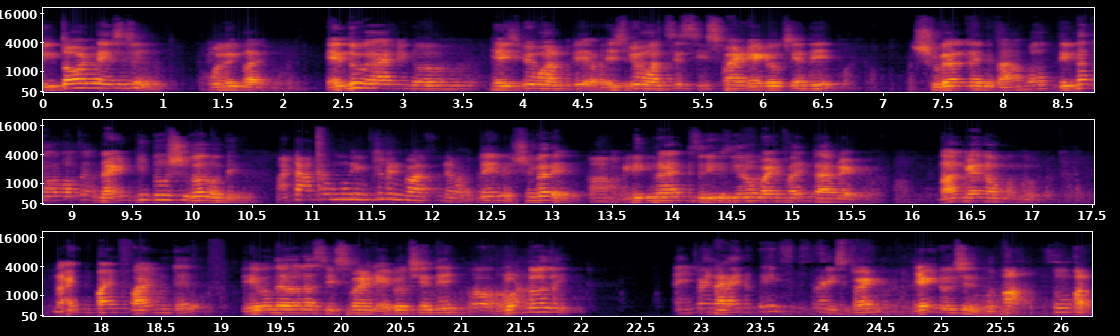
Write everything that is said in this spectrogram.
వితౌట్ టెస్ట్ గోళీలు రాయ ఎందుకు రాయలేదు HB one HB one six point eight వచ్చింది. షుగర్ అనేది దాంట్లో తిన్న తర్వాత నైన్టీ టూ షుగర్ ఉంది. అంటే అంతకు ముందు ఇన్సులిన్ వాడుతున్నారు షుగరే. Milligram zero point five tablet. దానికైనా ముందు. నైన్ పాయింట్ ఫైవ్ ఉంటే దేవుని దేవాల సిక్స్ పాయింట్ ఎయిట్ వచ్చింది. రెండోది సిక్స్ పాయింట్ ఎయిట్ వచ్చింది. సూపర్.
